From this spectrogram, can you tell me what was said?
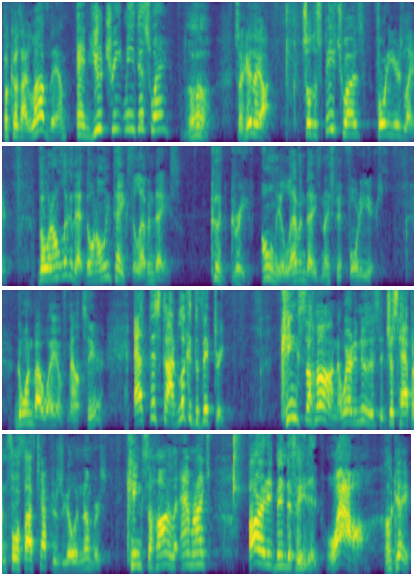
because I love them, and you treat me this way? Ugh. So here they are. So the speech was 40 years later. Though it don't look at that, though it only takes 11 days. Good grief, only 11 days, and they spent 40 years going by way of Mount Seir. At this time, look at the victory. King Sihon, now we already knew this, it just happened four or five chapters ago in Numbers. King Sihon of the Amorites already been defeated. Wow. Okay.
